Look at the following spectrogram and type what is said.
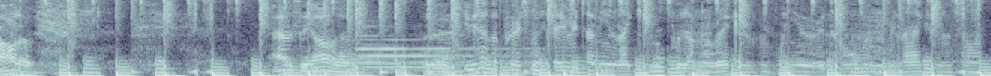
All of them. I would say all of them. But, uh, do you have a personal favorite? I mean, like you put on a record when you were at home and relaxing and so on?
